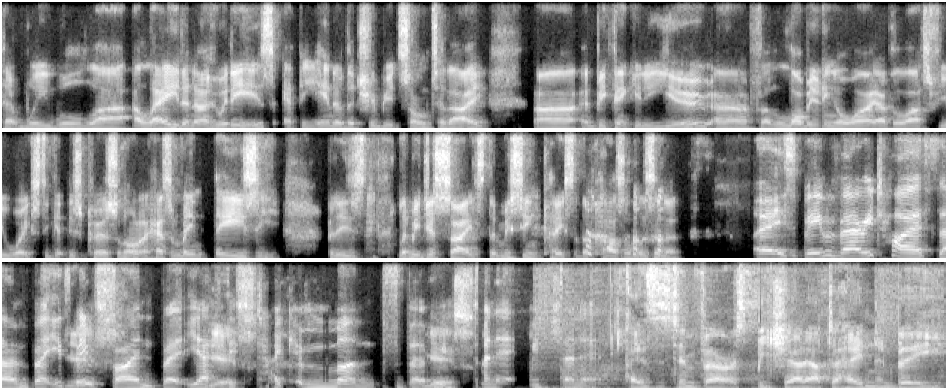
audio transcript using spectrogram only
That we will uh, allow you to know who it is at the end of the tribute song today. Uh, and big thank you to you uh, for lobbying away over the last few weeks to get this person on. It hasn't been easy, but is let me just say, it's the missing piece of the puzzle, isn't it? It's been very tiresome, but it's been fun. But yes, Yes. it's taken months, but Yes. we've done it. We've done it. Hey, this is Tim Farriss. Big shout out to Hayden and B.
